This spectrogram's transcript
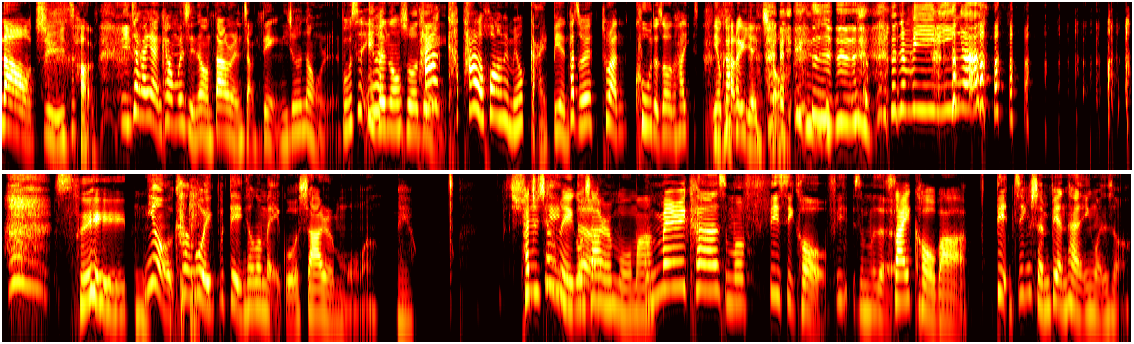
闹剧一场，你这样还敢看不起那种大陆人讲电影？你就是那种人，不是一分钟说电他影。他他的画面没有改变，他只会突然哭的时候，他你有看到那个眼球，那就咪咪啊！所以、嗯你有看过一部电影叫做《美国杀人魔》吗？没有，他就叫美国杀人魔吗 America 什么 physical 什么的 cycle 吧变精神变态的英文是什么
